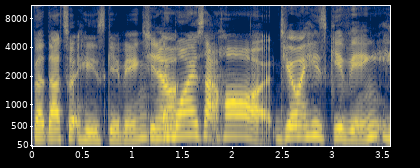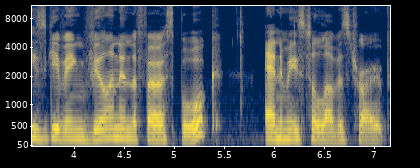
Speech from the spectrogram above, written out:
But that's what he's giving. Do you and know- why is that hard? Do you know what he's giving? He's giving villain in the first book, enemies to lovers trope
